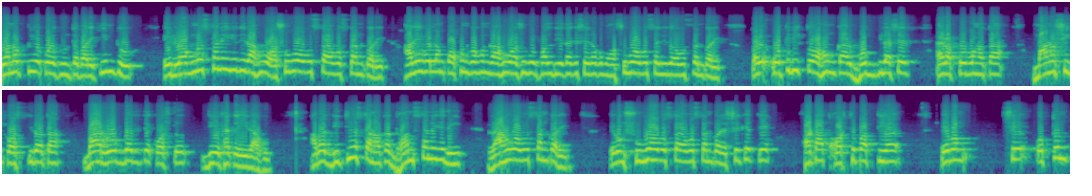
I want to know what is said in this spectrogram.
জনপ্রিয় করে তুলতে পারে। কিন্তু এই লগ্নস্থানেই যদি রাহু অশুভ অবস্থায় অবস্থান করে আগেই বললাম কখন কখন রাহু অশুভ ফল দিয়ে থাকে, সেরকম অশুভ অবস্থায় যদি অবস্থান করে, তবে অতিরিক্ত অহংকার ভোগ বিলাসের একটা প্রবণতা, মানসিক অস্থিরতা বা রোগ ব্যাধিতে কষ্ট দিয়ে থাকে এই রাহু। আবার দ্বিতীয় স্থান অর্থাৎ ধন স্থানে যদি রাহু অবস্থান করে এবং শুভ অবস্থায় অবস্থান করে, সেক্ষেত্রে হঠাৎ অর্থপ্রাপ্তি হয় এবং সে অত্যন্ত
